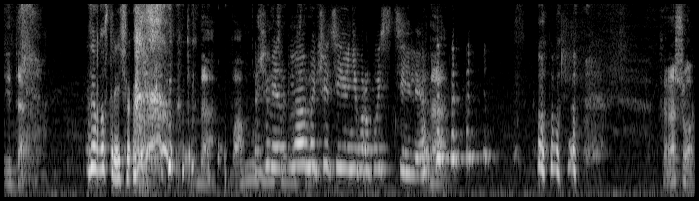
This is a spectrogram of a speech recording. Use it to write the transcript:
Итак, Идем навстречу. да, вам нужно Причем я- мы навстречу. чуть ее не пропустили. Да. Хорошо,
